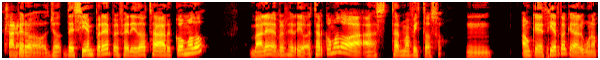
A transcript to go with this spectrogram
Claro. Pero yo de siempre he preferido estar cómodo, ¿vale? He preferido estar cómodo a, estar más vistoso. Mm, aunque es cierto que algunos,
